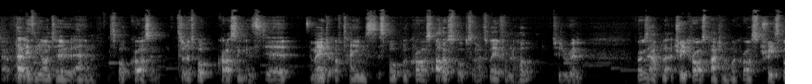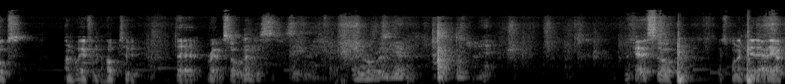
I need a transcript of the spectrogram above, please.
That, that leads me on to um, spoke crossing. So the spoke crossing is the amount of times the spoke will cross other spokes on its way from the hub to the rim. For example, a tree cross pattern will cross three spokes on the way from the hub to the rim. So let me just see if I can find another rim here. Okay, so this one I made earlier.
